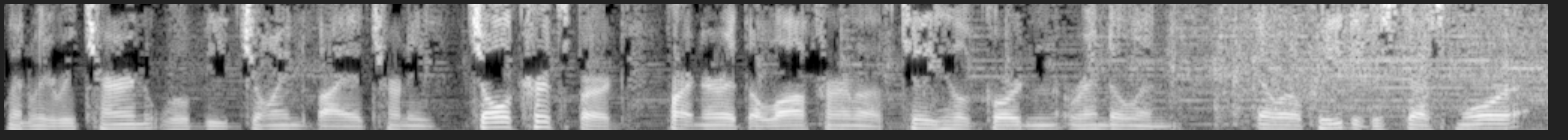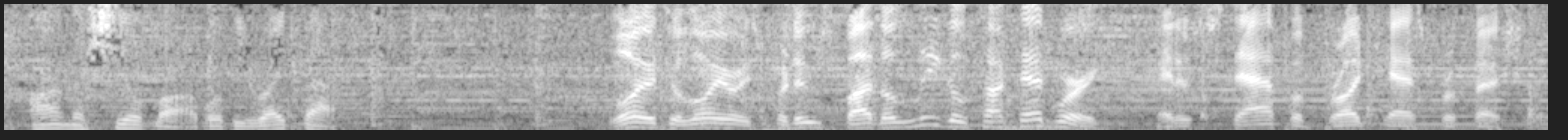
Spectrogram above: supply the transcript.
When we return, we'll be joined by attorney Joel Kurtzberg, partner at the law firm of Cahill, Gordon, Reindel, and LLP to discuss more on the Shield Law. We'll be right back. Lawyer to Lawyer is produced by the Legal Talk Network and a staff of broadcast professionals.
